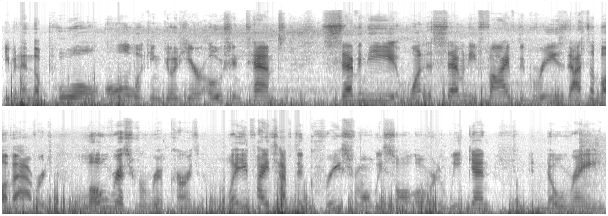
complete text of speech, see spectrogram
even in the pool, all looking good here. Ocean temps 71 to 75 degrees. That's above average. Low risk for rip currents. Wave heights have decreased from what we saw over the weekend, and no rain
